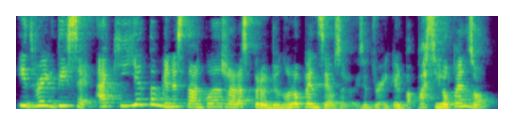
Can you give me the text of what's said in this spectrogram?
Y Drake dice, aquí ya también estaban cosas raras, pero yo no lo pensé, o sea, lo dice Drake, el papá sí lo pensó.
